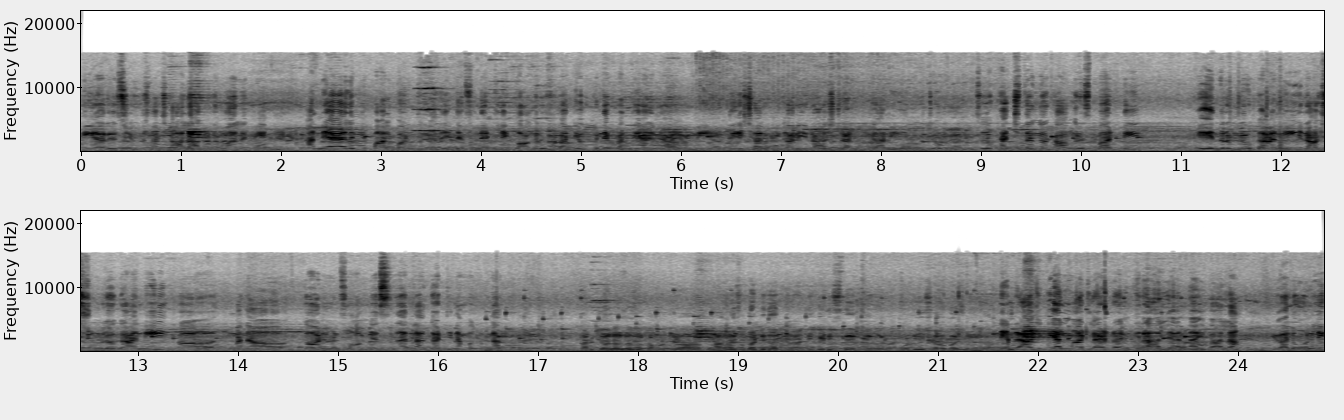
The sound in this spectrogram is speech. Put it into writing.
టీఆర్ఎస్ చూసినా చాలా అక్రమాలకి అన్యాయాలకి పాల్పడుతున్నది. డెఫినెట్లీ కాంగ్రెస్ పార్టీ ఒకటే ప్రత్యామ్నాయం ఈ దేశానికి కానీ రాష్ట్రానికి కానీ ఈరోజు సో ఖచ్చితంగా కాంగ్రెస్ పార్టీ కేంద్రంలో కానీ రాష్ట్రంలో కానీ మన గవర్నమెంట్ ఫామ్ చేస్తుందన్న గట్టి నమ్మకం నాకు. పార్టీ నేను రాజకీయాలు మాట్లాడడానికి రాలే అన్న ఇవాళ. ఇవాళ ఓన్లీ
